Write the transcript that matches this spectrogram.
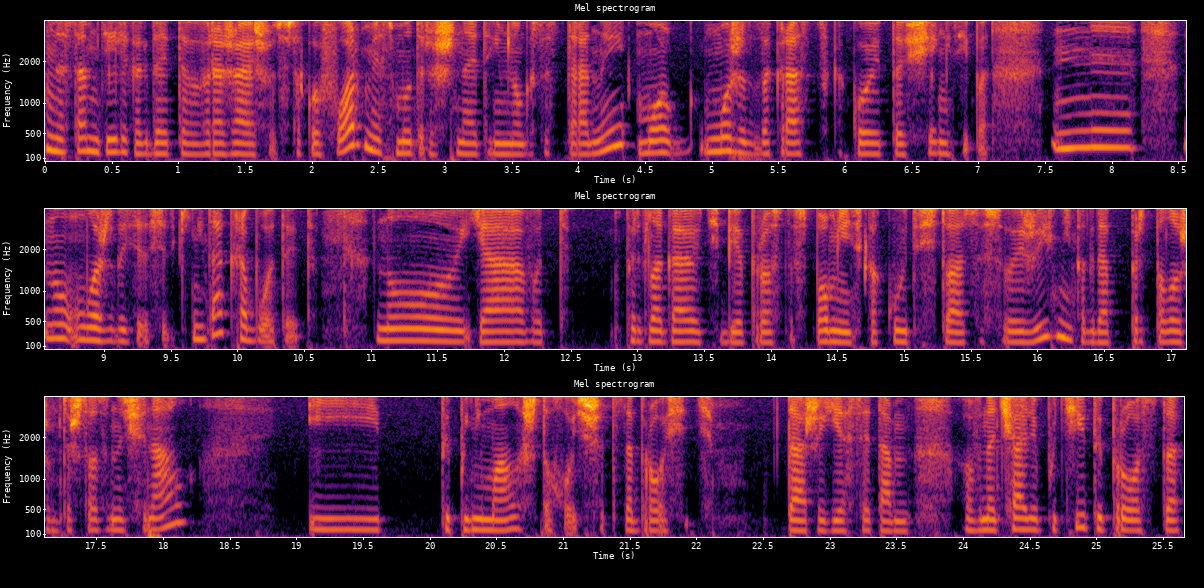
на самом деле, когда это выражаешь вот в такой форме, смотришь на это немного со стороны, мог, может закрасться какое-то ощущение типа, ну, может быть, это все-таки не так работает, но я вот предлагаю тебе просто вспомнить какую-то ситуацию в своей жизни, когда, предположим, ты что-то начинал, и ты понимал, что хочешь это забросить. Даже если там в начале пути ты просто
